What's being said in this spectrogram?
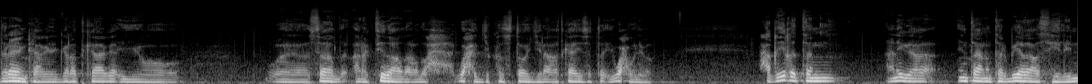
dareenkaaga iyo garadkaaga iyo sidaad aragtidaada aad wax kastoo jira aad ka haysato iyo wax waliba xaqiiqatan aniga intaanan tarbiyadaas helin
